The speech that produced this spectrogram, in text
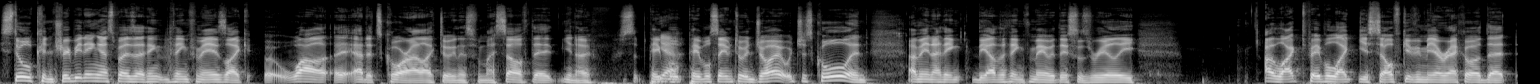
still contributing. I suppose I think the thing for me is like, uh, while at its core, I like doing this for myself. That you know, people Yeah. people seem to enjoy it, which is cool. And I mean, I think the other thing for me with this was really. I liked people like yourself giving me a record that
